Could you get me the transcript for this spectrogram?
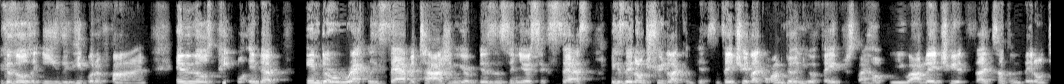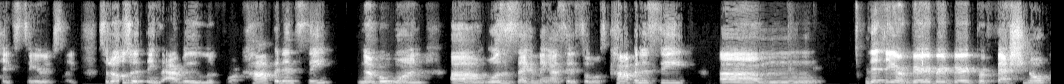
because those are easy people to find. And then those people end up indirectly sabotaging your business and your success because they don't treat it like a business. They treat it like, well, I'm doing you a favor just by helping you out. They treat it like something that they don't take seriously. So those are the things I really look for. Competency, number one, uh, was the second thing I said. So it was competency, um, that they are very, very, very professional,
